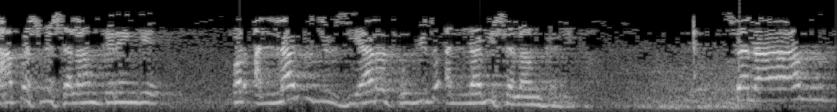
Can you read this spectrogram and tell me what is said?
آپس میں سلام کریں گے اور اللہ کی جو زیارت ہوگی تو اللہ بھی سلام کرے گا۔ سلام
